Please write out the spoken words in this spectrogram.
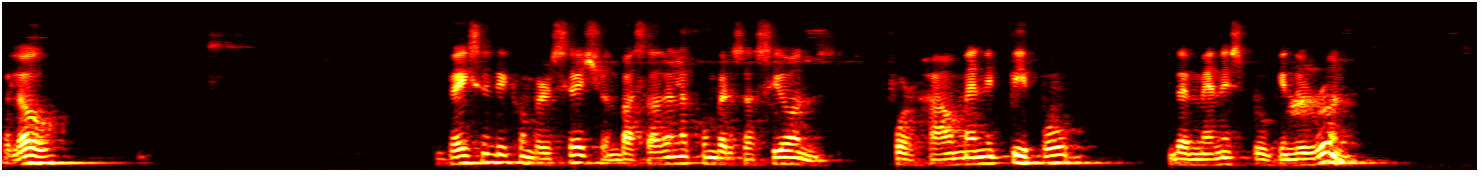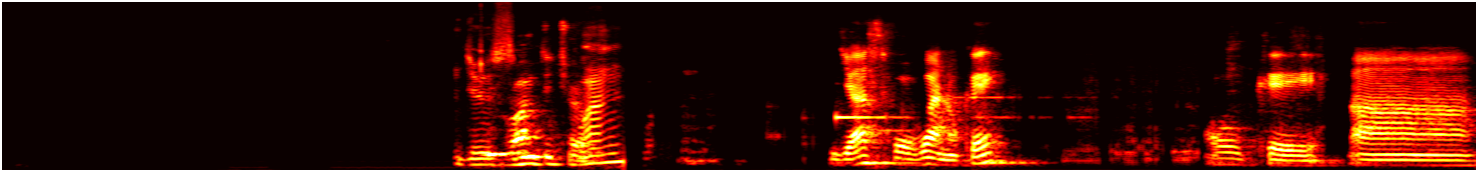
Hello? Based on the conversation, basado en la conversación, for how many people the man is in the room? Just One teacher. one. Just for one, okay? Okay. Uh,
